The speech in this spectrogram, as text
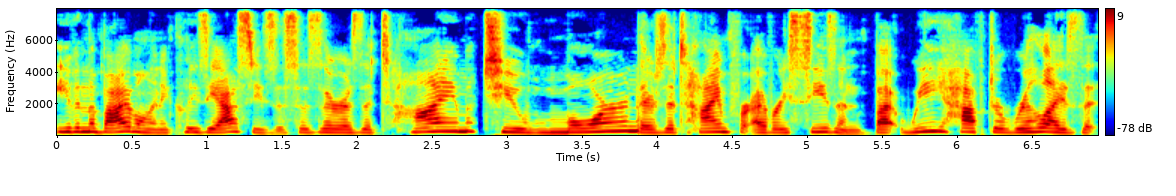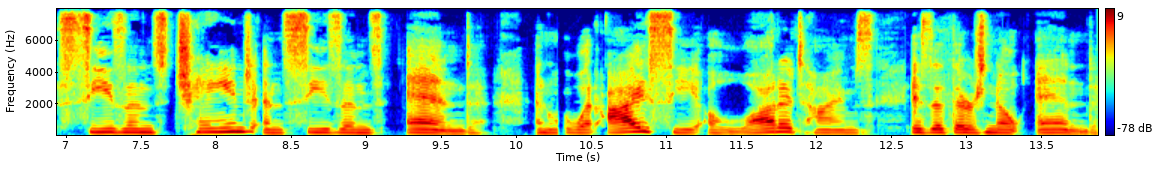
Even the Bible in Ecclesiastes it says there is a time to mourn. There's a time for every season, but we have to realize that seasons change and seasons end. And what I see a lot of times is that there's no end.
